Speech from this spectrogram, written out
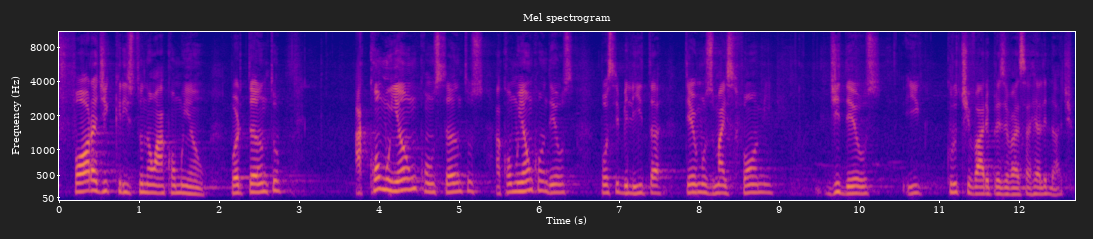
fora de Cristo não há comunhão. Portanto, a comunhão com os santos, a comunhão com Deus, possibilita termos mais fome de Deus e cultivar e preservar essa realidade.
